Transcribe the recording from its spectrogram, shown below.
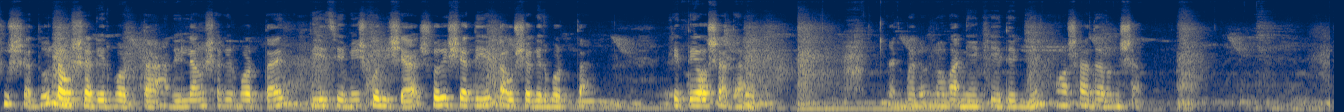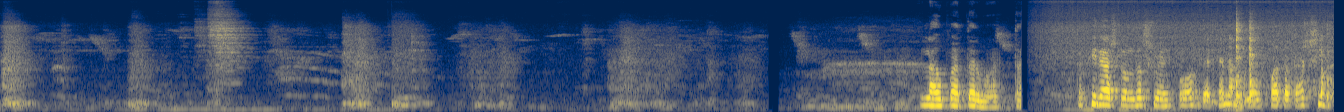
সুস্বাদু লাউ শাকের ভর্তা। আর এই লাউ শাকের ভর্তায় দিয়েছি আমি সরিষা। সরিষা দিয়ে লাউ শাকের ভর্তা। খেতে অসাধারণ। একবার অন্য বানিয়ে খেয়ে দেখবেন, অসাধারণ স্বাদ। লাউ পাতার ভর্তা। তো ফিরে আসলাম দশ মিনিট পর। দেখেন আমার লাউ পাতাটা সিদ্ধ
